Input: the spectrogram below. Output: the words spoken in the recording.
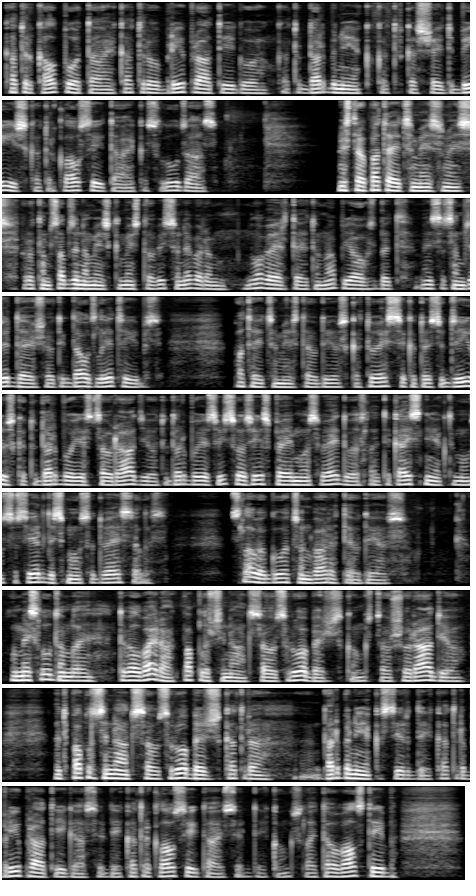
katru kalpotāju, katru brīvprātīgo, katru darbinieku, katru, kas šeit bijis, katru klausītāju, kas lūdzās. Mēs tev pateicamies, mēs, protams, apzināmies, ka mēs to visu nevaram novērtēt un apjaust, bet mēs esam dzirdējuši jau tik daudz liecības. Pateicamies Tev, Dievs, ka Tu esi, ka Tu esi dzīvs, ka Tu darbojies caur rādio, Tu darbojies visos iespējamos veidos, lai tik aizsniegtu mūsu sirdis, mūsu dvēseles. Slava, gods un vara Tev, Dievs! Un mēs lūdzam, lai Tu vēl vairāk paplašinātu savus robežas, kungs, caur šo rādio, lai Tu paplašinātu savus robežas katra darbinieka sirdī, katra brīvprātīgā sirdī, katra klausītāja sirdī, kungs, lai Tavu valstība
